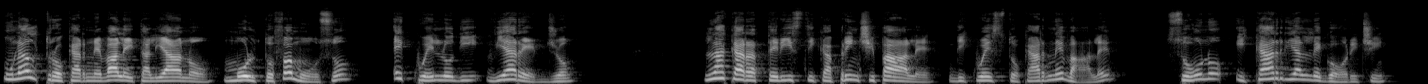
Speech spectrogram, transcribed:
Un altro carnevale italiano molto famoso è quello di Viareggio. La caratteristica principale di questo carnevale sono i carri allegorici,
